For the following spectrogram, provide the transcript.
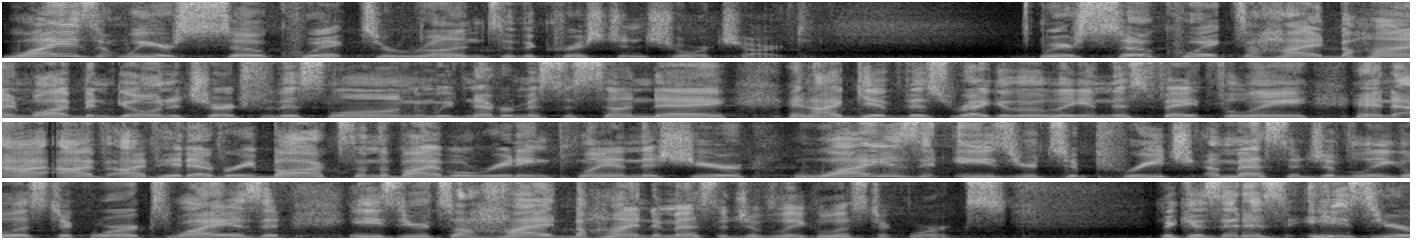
Why is it we are so quick to run to the Christian chore chart? We're so quick to hide behind, well, I've been going to church for this long and we've never missed a Sunday, and I give this regularly and this faithfully, and I, have I've hit every box on the Bible reading plan this year. Why is it easier to preach a message of legalistic works? Why is it easier to hide behind a message of legalistic works? Because it is easier,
